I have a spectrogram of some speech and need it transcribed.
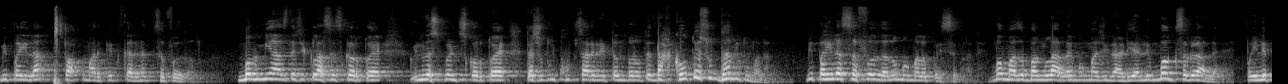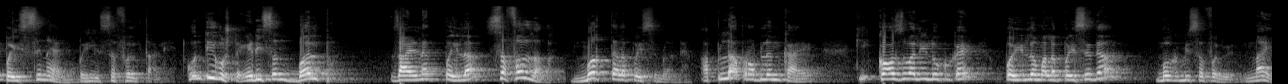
मी पहिला स्टॉक मार्केट करण्यात सफल झालो. मग मी आज त्याचे क्लासेस करतोय इन्व्हेस्टमेंट्स करतोय त्याच्यातून खूप सारे रिटर्न बनवतोय. दाखवतोय सुद्धा मी तुम्हाला. मी पहिला सफल झालो मग मला पैसे मिळाले. मग माझं बंगला आलाय मग माझी गाडी आली मग सगळं आलंय. पहिले पैसे नाही आले पहिली सफलता आली. कोणतीही गोष्ट एडिसन बल्ब जाळण्यात पहिला सफल झाला. मग त्याला पैसे मिळाले. आपला प्रॉब्लेम काय? की कॉजवाली लोक काय? पहिलं मला पैसे द्या मग मी सफल होईल. नाही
